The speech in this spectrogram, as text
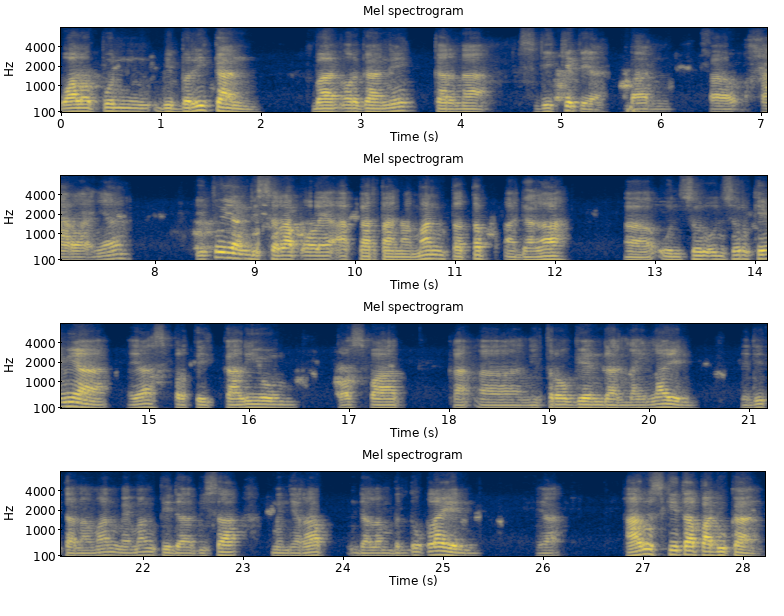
walaupun diberikan bahan organik karena sedikit ya bahan e, haranya itu yang diserap oleh akar tanaman tetap adalah eh, unsur-unsur uh, kimia ya seperti kalium, fosfat, uh, nitrogen dan lain-lain. Jadi tanaman memang tidak bisa menyerap dalam bentuk lain ya. Harus kita padukan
